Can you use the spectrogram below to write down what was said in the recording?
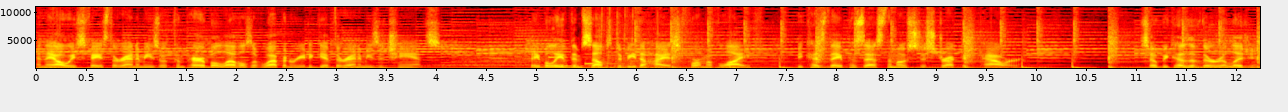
and they always face their enemies with comparable levels of weaponry to give their enemies a chance. They believe themselves to be the highest form of life, because they possess the most destructive power. So, because of their religion,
